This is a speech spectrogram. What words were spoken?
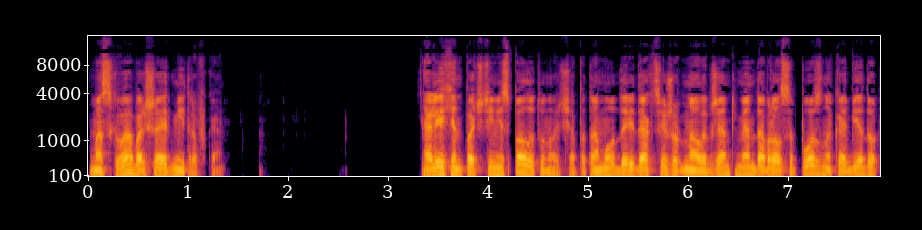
Москва, Большая Дмитровка. Олехин почти не спал эту ночь, а потому до редакции журнала «Джентльмен» добрался поздно, к обеду.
